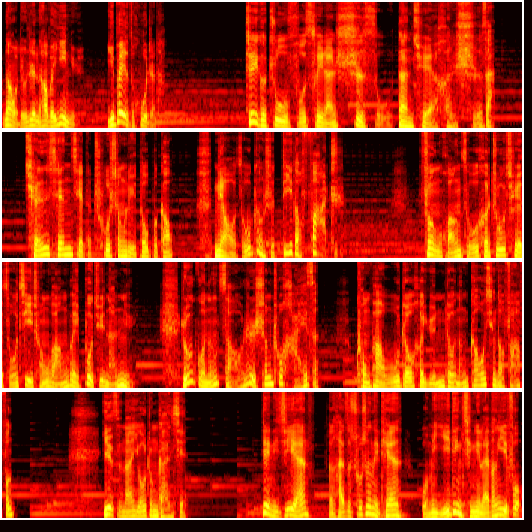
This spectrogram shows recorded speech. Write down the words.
那我就认她为义女，一辈子护着她。这个祝福虽然世俗，但却很实在。全仙界的出生率都不高，鸟族更是低到发指。凤凰族和朱雀族继承王位不拘男女，如果能早日生出孩子，恐怕梧州和云州能高兴到发疯。叶子楠有种感谢，借你吉言，等孩子出生那天，我们一定请你来当义父，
